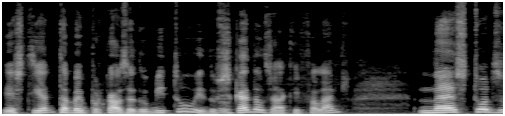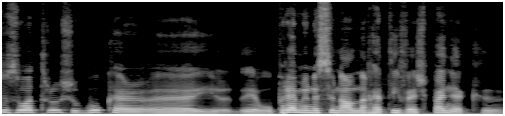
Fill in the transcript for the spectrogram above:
este ano, também por causa do Me Too e dos escândalos, já aqui falámos. Mas todos os outros, o Booker, eh, o Prémio Nacional de Narrativa em Espanha, que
